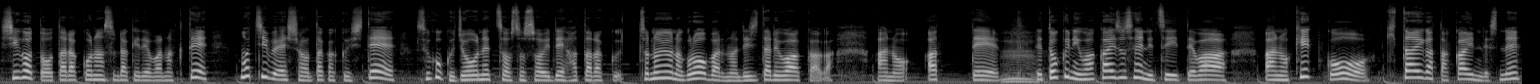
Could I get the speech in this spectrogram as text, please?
仕事をただこなすだけではなくてモチベーションを高くしてすごく情熱を注いで働くそのようなグローバルなデジタルワーカーがあのあって。うん、で特に若い女性についてはあの結構期待が高いんですね。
